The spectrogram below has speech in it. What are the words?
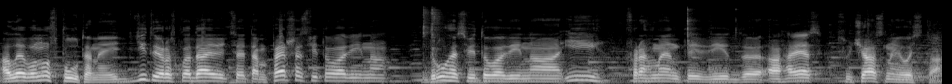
але воно сплутане. Діти розкладаються там Перша світова війна, Друга світова війна і фрагменти від АГС сучасний ось так.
